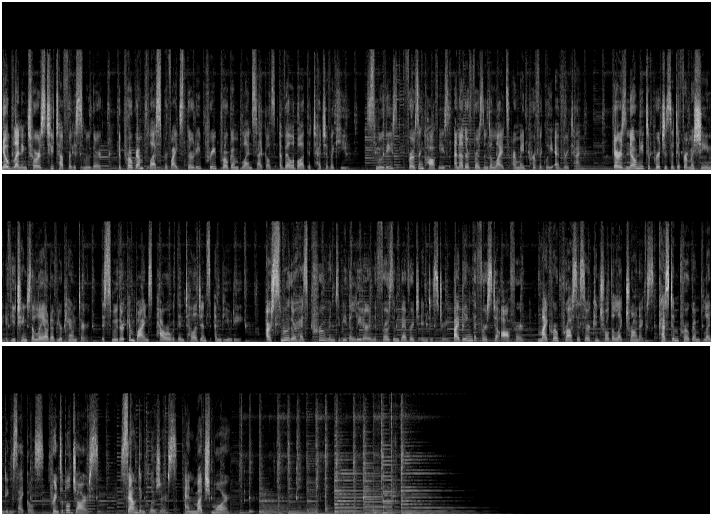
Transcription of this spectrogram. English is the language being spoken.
No blending chore is too tough for the smoother. The Program Plus provides 30 pre programmed blend cycles available at the touch of a key. Smoothies, frozen coffees, and other frozen delights are made perfectly every time. There is no need to purchase a different machine if you change the layout of your counter. The smoother combines power with intelligence and beauty. Our smoother has proven to be the leader in the frozen beverage industry by being the first to offer microprocessor controlled electronics, custom program blending cycles, printable jars, sound enclosures, and much more.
